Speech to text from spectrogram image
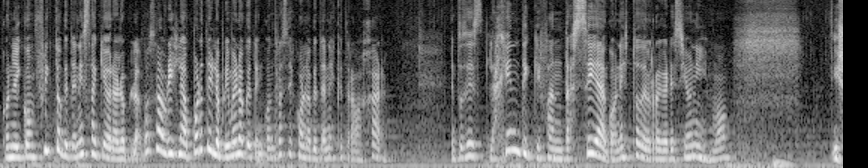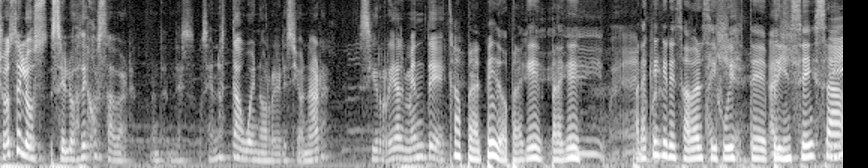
con el conflicto que tenés aquí ahora. Lo- lo- vos abrís la puerta y lo primero que te encontrás es con lo que tenés que trabajar. Entonces, la gente que fantasea con esto del regresionismo, y yo se los, se los dejo saber, ¿me entendés? O sea, no está bueno regresionar si realmente... Claro, para el pedo, ¿para qué? ¿Para qué? Sí, bueno, ¿Para qué querés saber si fuiste princesa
